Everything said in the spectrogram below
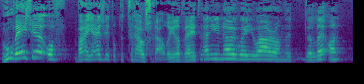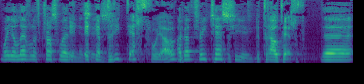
Hoe weet je of waar jij zit op de trouwschaal? Wil je dat weten? How do you know where you are on the, the le- on what your level of Ik, trustworthiness ik heb is? drie tests voor jou. I De, got three tests for you. de trouwtest. The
